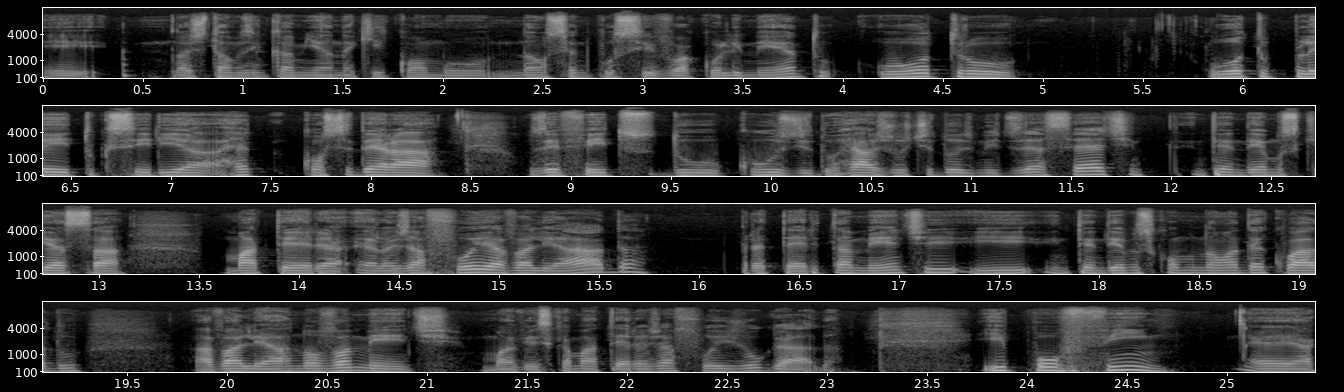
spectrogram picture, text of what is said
E nós estamos encaminhando aqui como não sendo possível o acolhimento. O outro, o outro pleito, que seria considerar os efeitos do CUSD do reajuste de 2017, entendemos que essa matéria ela já foi avaliada preteritamente e entendemos como não adequado avaliar novamente, uma vez que a matéria já foi julgada. E, por fim, é, a,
